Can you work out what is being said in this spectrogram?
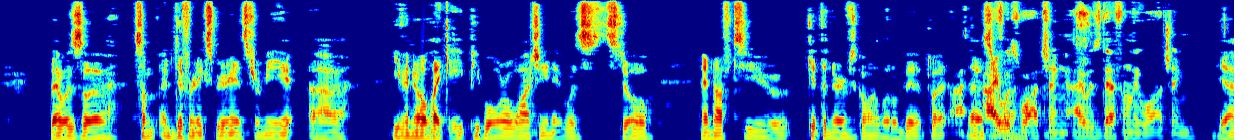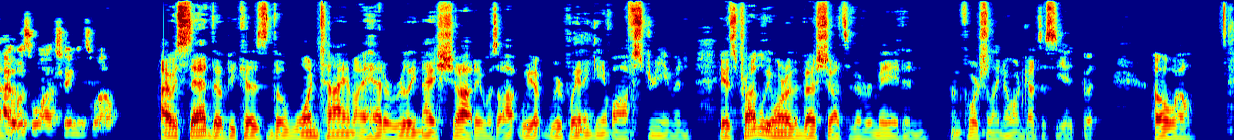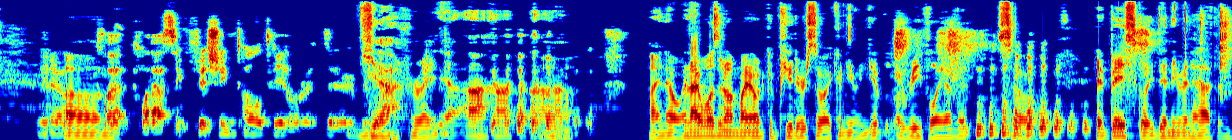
that was uh, some a different experience for me. Uh, even though like eight people were watching, it was still enough to get the nerves going a little bit. But was I, was watching. I was definitely watching. Yeah, I was watching as well. I was sad though because the one time I had a really nice shot, it was we were playing a game off stream, and it was probably one of the best shots I've ever made. And unfortunately, no one got to see it. But Oh well. Yeah. Um, Cla- classic fishing tall tale right there. Yeah. Right. Yeah. Uh-huh, uh-huh. I know, and I wasn't on my own computer, so I couldn't even get a replay of it. So it basically didn't even happen.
